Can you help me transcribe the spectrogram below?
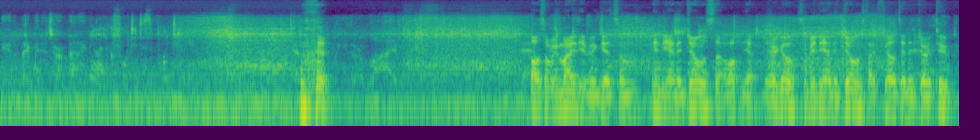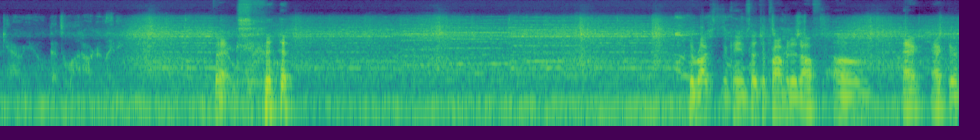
You gonna beg me to turn back? I look forward to disappointing you. oh, so we might even get some Indiana Jones stuff. Oh, yep, there we go. Some Indiana Jones type feel to this joint too. That's a lot harder, lady. Thanks. the Rocks became such a prominent off um, act, actor,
